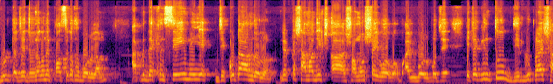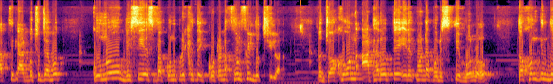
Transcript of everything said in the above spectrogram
ভুলটা যে জনগণের পাশে কথা বললাম, আপনি দেখেন সেম এই যে কোটা আন্দোলন, এটা একটা সামাজিক সমস্যাই আমি বলব যে, এটা কিন্তু দীর্ঘ প্রায় সাত থেকে আট বছর যাবত কোনো বিসিএস বা কোনো পরীক্ষাতে কোটাটা ফুলফিল হচ্ছিল না। তো যখন আঠারোতে এরকম একটা পরিস্থিতি হলো তখন কিন্তু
